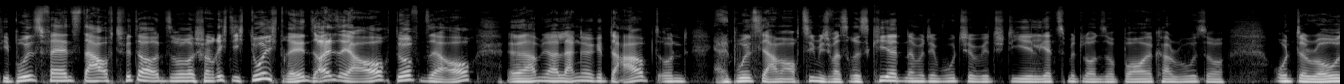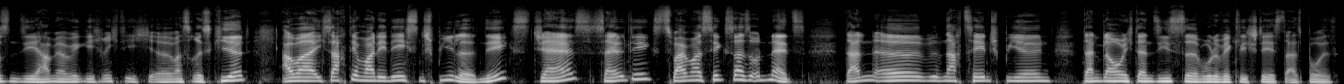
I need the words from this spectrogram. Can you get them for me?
die Bulls-Fans da auf Twitter und so schon richtig durchdrehen. Sollen sie ja auch, dürfen sie ja auch. Äh, haben ja lange gedarbt und ja, die Bulls, die haben auch ziemlich was riskiert ne, mit dem Vucevic-Deal, jetzt mit Lonzo Ball, Caruso und DeRozan. Die haben ja wirklich richtig äh, was riskiert. Aber ich sag dir mal die nächsten Spiele. Knicks, Jazz, Celtics, zweimal Sixers und Nets. Dann äh, nach zehn Spielen, dann glaube ich, dann siehst du, wo du wirklich stehst als Bulls.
